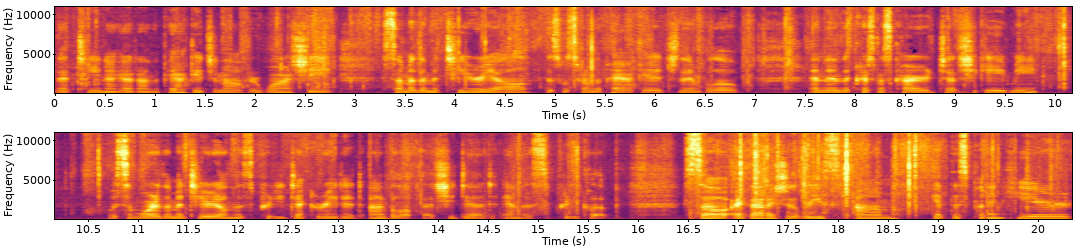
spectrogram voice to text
that Tina had on the package and all her washi, some of the material. This was from the package, the envelope, and then the Christmas card that she gave me with some more of the material in this pretty decorated envelope that she did and this pretty clip. So I thought I should at least um, get this put in here.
